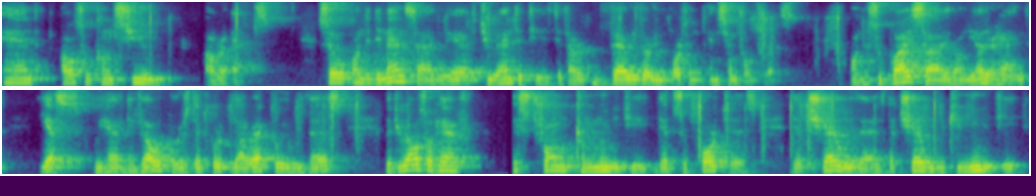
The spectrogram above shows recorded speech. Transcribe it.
and also consume our apps. So on the demand side, we have two entities that are very, very important and central to us. On the supply side, on the other hand, yes, we have developers that work directly with us, but we also have a strong community that supports us, that share with us, that share with the community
